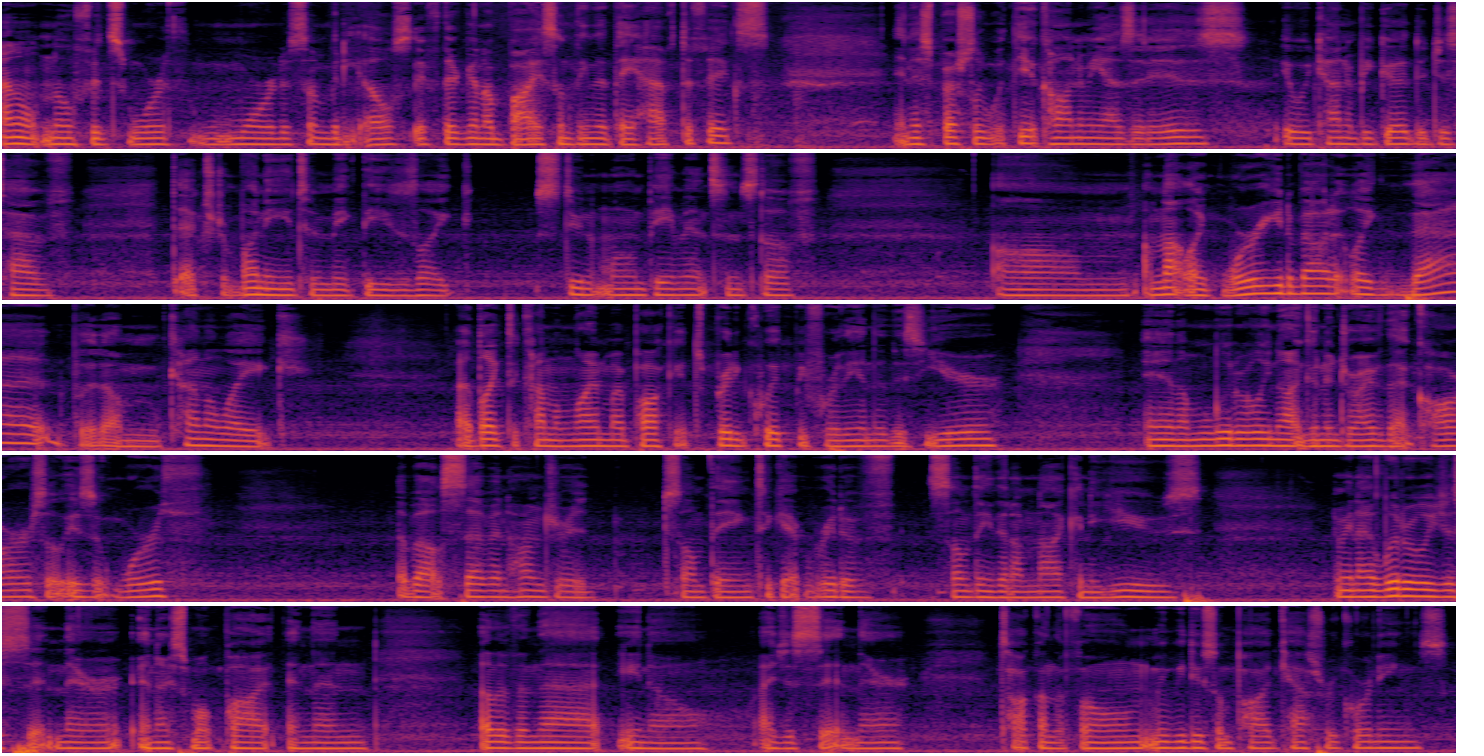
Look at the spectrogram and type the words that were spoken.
I don't know if it's worth more to somebody else if they're gonna buy something that they have to fix and especially with the economy as it is, it would kind of be good to just have the extra money to make these like student loan payments and stuff. Um, I'm not like worried about it like that, but I'm kind of like I'd like to kind of line my pockets pretty quick before the end of this year. And I'm literally not going to drive that car, so is it worth about 700 something to get rid of something that I'm not going to use. I mean, I literally just sit in there and I smoke pot, and then other than that, you know, I just sit in there, talk on the phone, maybe do some podcast recordings.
